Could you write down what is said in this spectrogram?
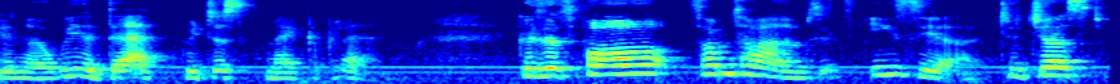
You know, we adapt, we just make a plan. Because it's far, sometimes it's easier to just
